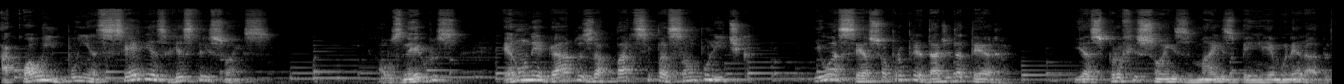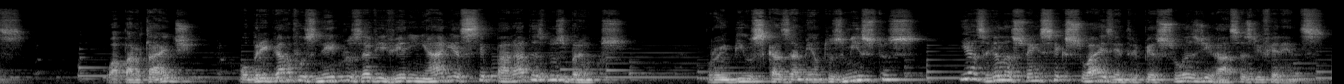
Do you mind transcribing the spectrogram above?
a qual impunha sérias restrições. Aos negros eram negados a participação política e o acesso à propriedade da terra e às profissões mais bem remuneradas. O apartheid obrigava os negros a viver em áreas separadas dos brancos proibia os casamentos mistos e as relações sexuais entre pessoas de raças diferentes.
